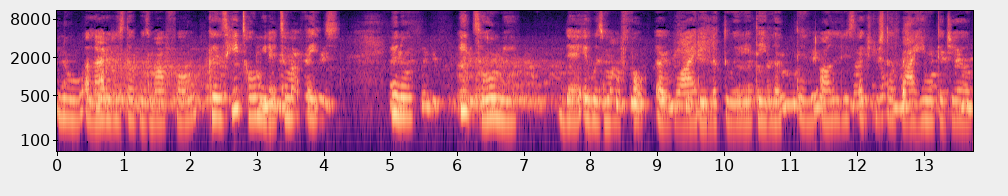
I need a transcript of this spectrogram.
you know, a lot of the stuff was my fault, because he told me that to my face. You know, he told me that it was my fault, or why they looked the way that they looked, and all of this extra stuff, why he went to jail.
